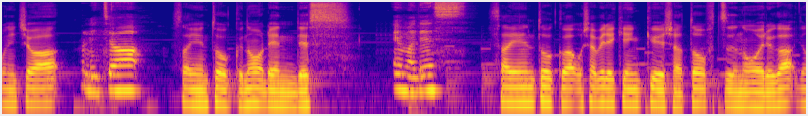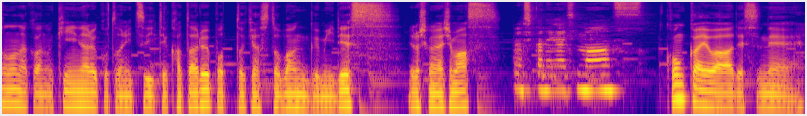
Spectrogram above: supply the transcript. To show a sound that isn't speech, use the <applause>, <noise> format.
こんにちは。こんにちは。サイエントークのレンです。エマです。サイエントークはおしゃべり研究者と普通の OL が世の中の気になることについて語るポッドキャスト番組です。よろしくお願いします。よろしくお願いします。今回はですね、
